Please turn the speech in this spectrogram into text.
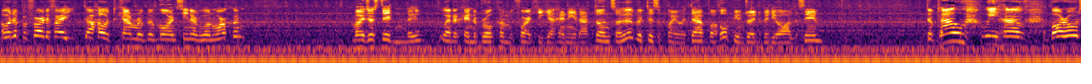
I would have preferred if I got out the camera a bit more and seen everyone working. I just didn't. The weather kind of broke on before I could get any of that done, so a little bit disappointed with that. But I hope you enjoyed the video all the same. The plough we have borrowed.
